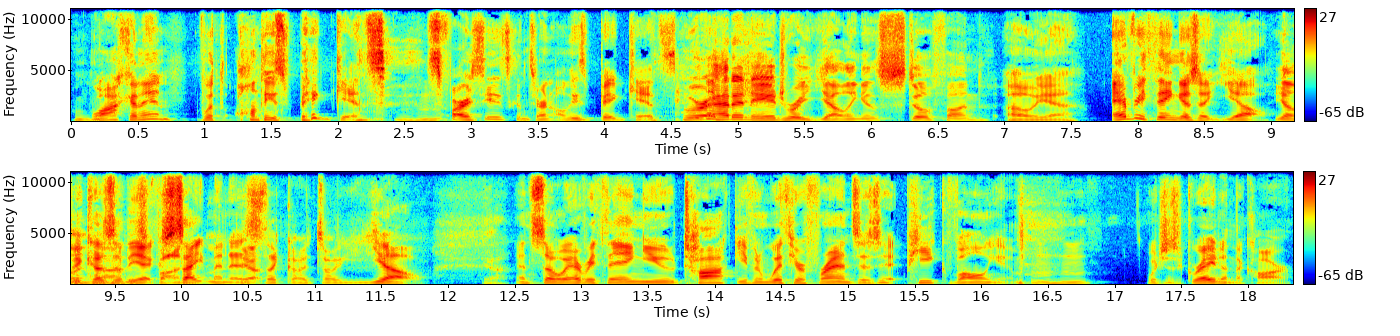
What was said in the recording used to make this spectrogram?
Walking in with all these big kids, Mm-hmm. as far as he's concerned, all these big kids. who are at an age where yelling is still fun. Oh yeah, everything is a yell Yelling because of the is fun. excitement. It's Yeah. like a, it's a yell. Yeah. And so everything you talk, even with your friends, is at peak volume, Mm-hmm. which is great in the car.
